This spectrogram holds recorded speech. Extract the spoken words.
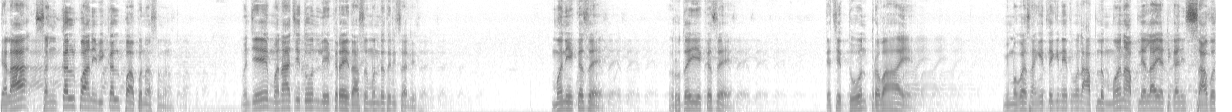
त्याला संकल्प आणि विकल्प आपण असं म्हणतो. म्हणजे मनाचे दोन लेकर आहेत असं म्हणलं तरी चालेल. मन एकच आहे. हृदय एकच आहे. त्याचे दोन प्रवाह आहेत. मी मग सांगितलं की नाही तुम्हाला? आपलं मन आपल्याला या ठिकाणी सावध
